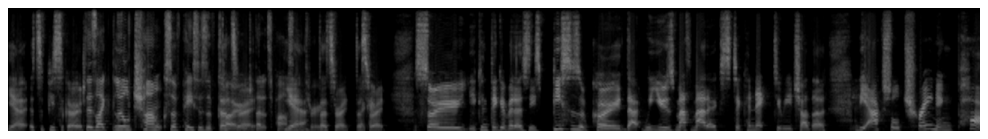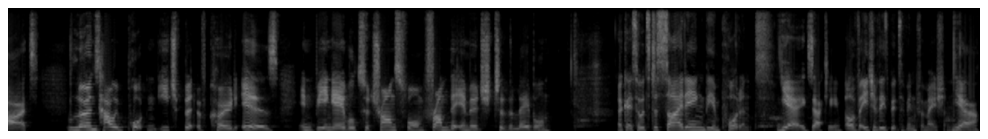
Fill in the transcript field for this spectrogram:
Yeah, it's a piece of code. There's like little chunks of pieces of code right. that it's passing yeah, through. That's right. That's okay. right. So you can think of it as these pieces of code that we use mathematics to connect to each other. The actual training part learns how important each bit of code is in being able to transform from the image to the label. Okay, so it's deciding the importance. Yeah, exactly. Of each of these bits of information. Yeah.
